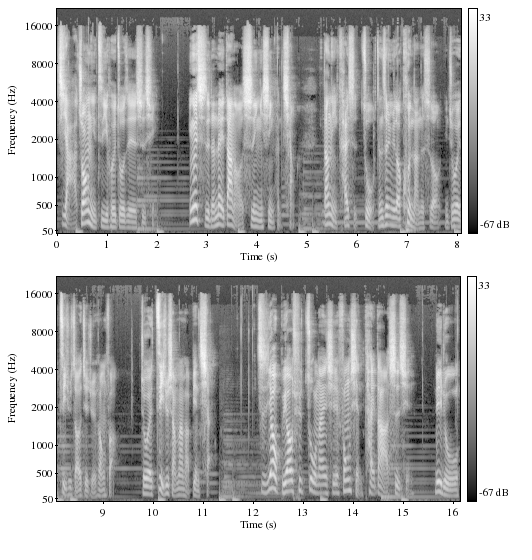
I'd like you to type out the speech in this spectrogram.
假装你自己会做这些事情，因为其实人类大脑的适应性很强。当你开始做，真正遇到困难的时候，你就会自己去找解决方法，就会自己去想办法变强。只要不要去做那一些风险太大的事情，例如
